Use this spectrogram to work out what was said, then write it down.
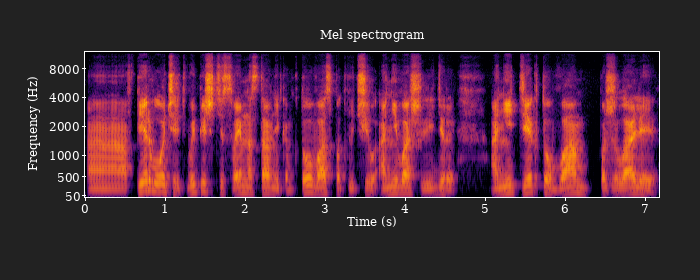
А, в первую очередь вы пишете своим наставникам, кто вас подключил. Они ваши лидеры, они те, кто вам пожелали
